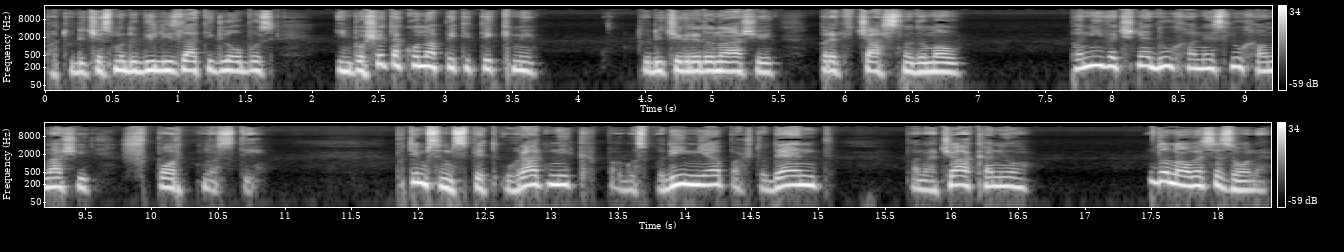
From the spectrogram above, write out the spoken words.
pa tudi če smo dobili zlati globus in po še tako napeti tekmi, tudi če gredo naši predčasno domov, pa ni več ne duha, ne sluha v naši športnosti. Potem sem spet uradnik, pa gospodinja, pa študent, pa na čakanju do nove sezone.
